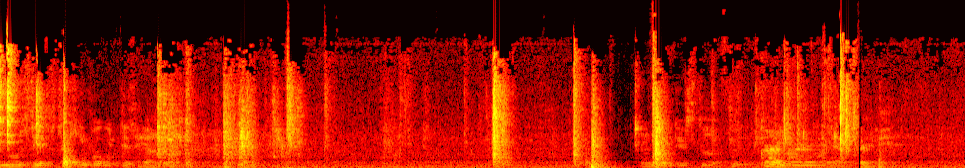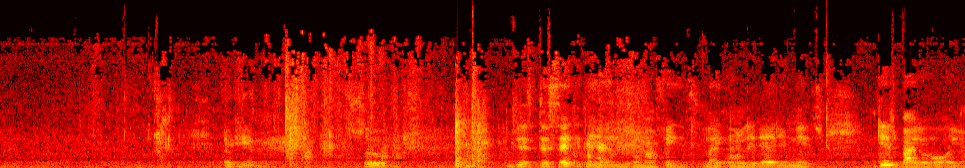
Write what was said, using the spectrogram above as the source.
use this to keep up with this hair. And get this little curl line on that. Okay, so this the second thing I use on my face. Like only that and this this bio oil.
